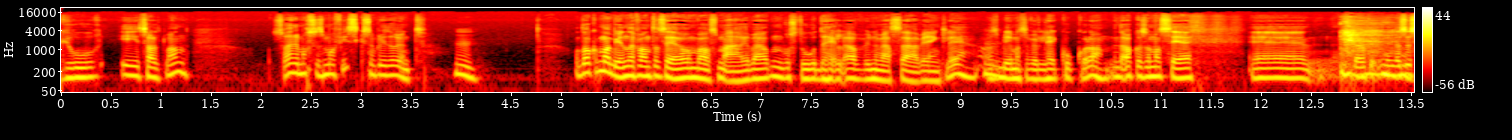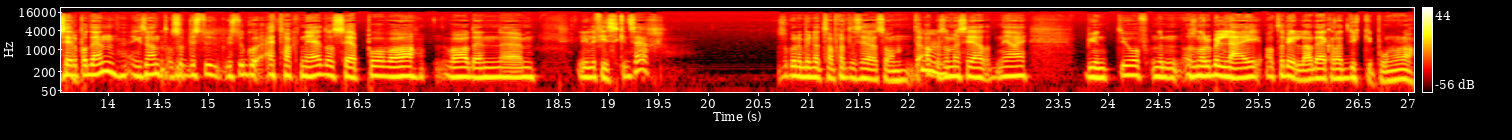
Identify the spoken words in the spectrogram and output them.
gror i saltvann, så er det masse små fisk som flyter rundt. Mm. Og da kan man begynne å fantasere om hva som er i verden, hvor stor del av universet er vi egentlig. Og så Mm. blir man selvfølgelig helt koko, da. Men det er akkurat som å se eh, Men så ser du på den, ikke sant. Og så hvis du, hvis du går et hakk ned og ser på hva, hva den eh, lille fisken ser, så kan du begynne å ta fantasere sånn. Det er akkurat Mm. som jeg ser at jeg begynte jo Altså når du blir lei av å ta bilder av det jeg kaller dykkerporno, da.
